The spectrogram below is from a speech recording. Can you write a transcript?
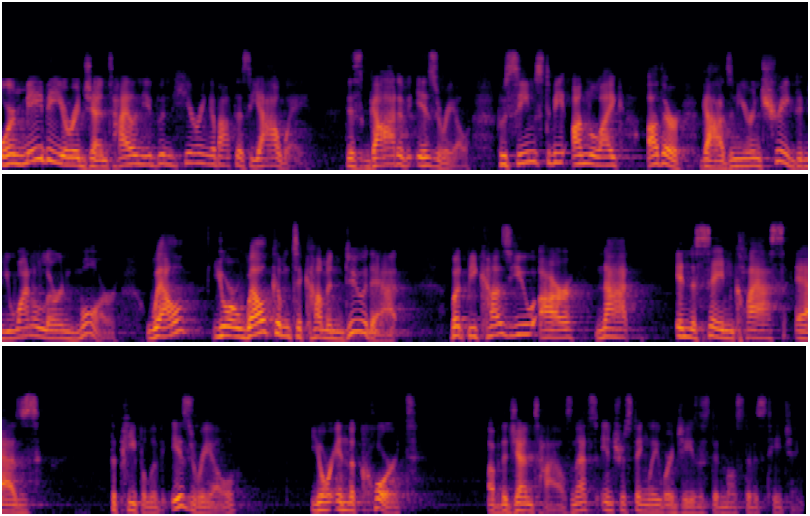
Or maybe you're a Gentile and you've been hearing about this Yahweh, this God of Israel, who seems to be unlike other gods, and you're intrigued and you want to learn more. Well, you're welcome to come and do that, but because you are not in the same class as the people of Israel, you're in the court of the Gentiles. And that's interestingly where Jesus did most of his teaching.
